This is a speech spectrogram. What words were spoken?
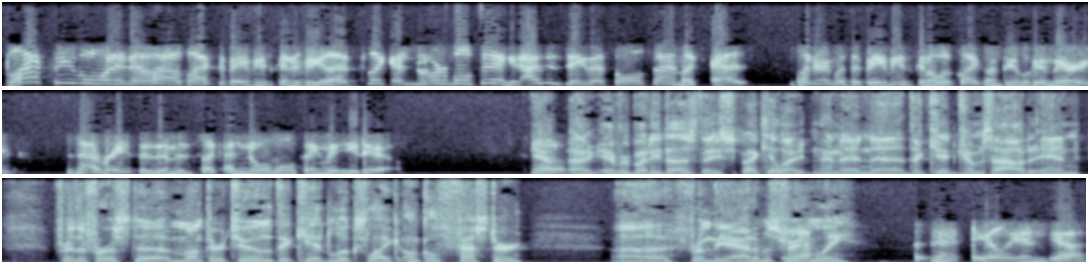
Black people want to know how black the baby is going to be. That's like a normal thing, and I've been saying that the whole time. Like, at, wondering what the baby is going to look like when people get married is not racism. It's like a normal thing that you do. Yeah, uh, everybody does. They speculate, and then uh, the kid comes out, and for the first uh, month or two, the kid looks like Uncle Fester uh, from the Addams Family. Yeah. Alien, yeah.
